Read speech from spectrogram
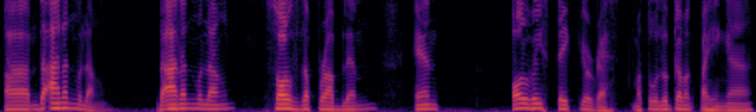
Um, daanan mo lang. Daanan mo lang, solve the problem, and always take your rest. Matulog ka, magpahinga.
